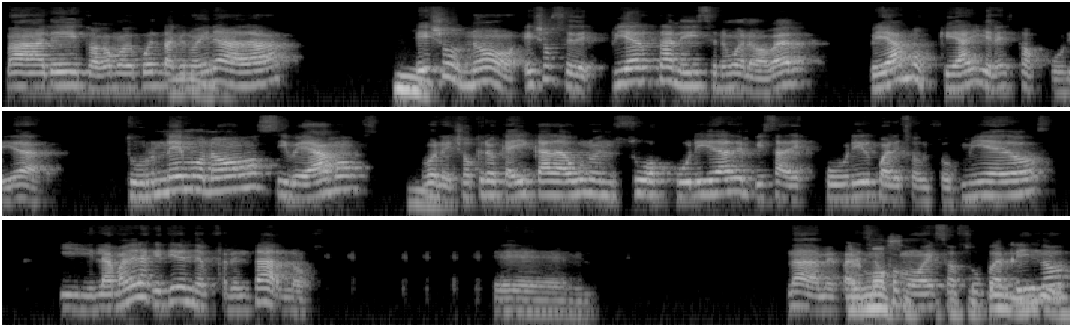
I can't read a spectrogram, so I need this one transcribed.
vale, esto, hagamos de cuenta que no hay nada, Mm. ellos no, ellos se despiertan y dicen, bueno, a ver, veamos qué hay en esta oscuridad. Turnémonos y veamos, bueno, yo creo que ahí cada uno en su oscuridad empieza a descubrir cuáles son sus miedos y la manera que tienen de enfrentarlos. Eh, nada, me pareció Hermoso. como eso súper lindo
